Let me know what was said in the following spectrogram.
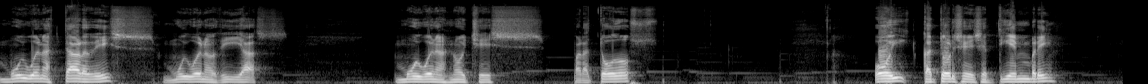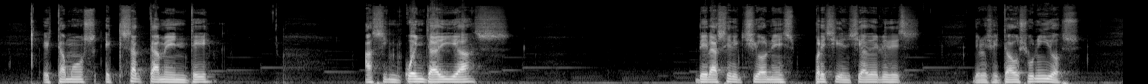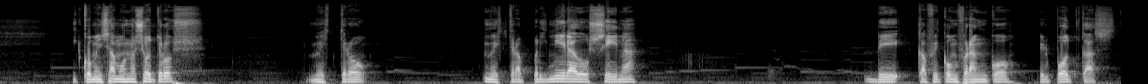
Muy buenas tardes, muy buenos días, muy buenas noches para todos. Hoy, 14 de septiembre, estamos exactamente a 50 días de las elecciones presidenciales de los Estados Unidos. Y comenzamos nosotros nuestro, nuestra primera docena de Café con Franco, el podcast,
